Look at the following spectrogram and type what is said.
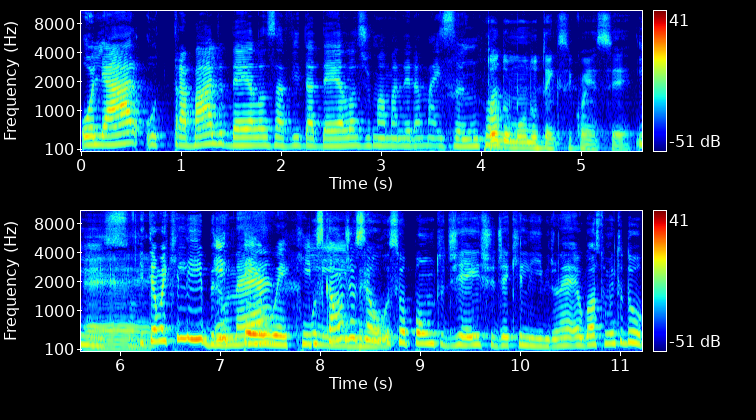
olhar o trabalho delas, a vida delas de uma maneira mais ampla. Todo mundo tem que se conhecer. Isso. É... E ter um equilíbrio, e né? Ter o equilíbrio. Buscar onde é o seu, o seu ponto de eixo de equilíbrio, né? Eu gosto muito do,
